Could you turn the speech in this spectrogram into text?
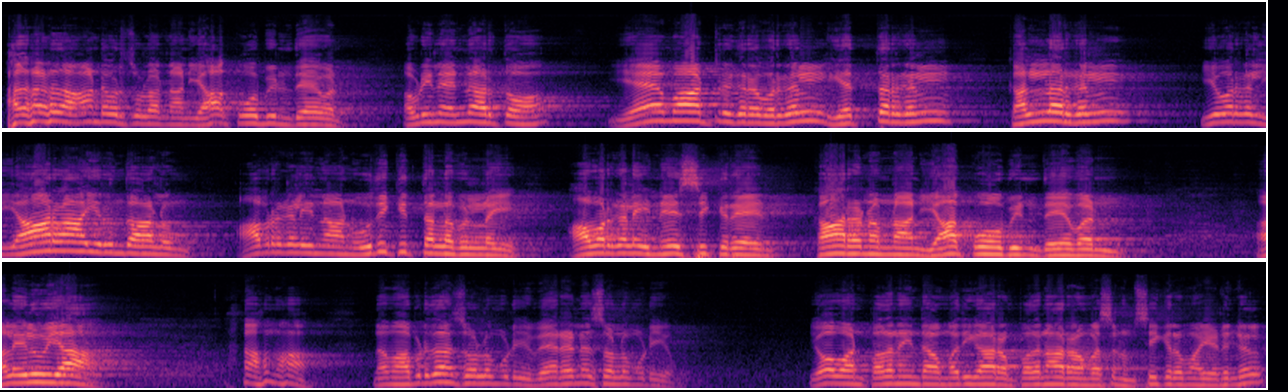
அதனால தான் ஆண்டவர் சொல்றார் நான் யாக்கோபின் தேவன். அப்படின்னு என்ன அர்த்தம்? ஏமாற்றுகிறவர்கள் எத்தர்கள் கள்ளர்கள் இவர்கள் யாராயிருந்தாலும் அவர்களை நான் ஒதுக்கி தள்ளவில்லை. அவர்களை நேசிக்கிறேன். காரணம் நான் யாக்கோவின் தேவன். அல்லேலூயா ஆமாம் நம்ம அப்படிதான் சொல்ல முடியும். வேற என்ன சொல்ல முடியும்? யோவான் பதினைந்தாம் அதிகாரம் பதினாறாம் வசனம். சீக்கிரமாக எடுங்கள்.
